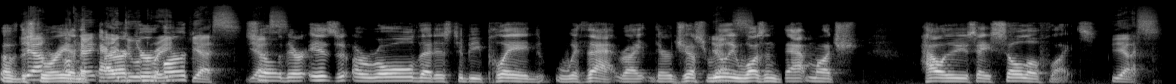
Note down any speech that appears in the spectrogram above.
of the Yeah, story and the okay, I do character arc. Yes, yes. So there is a role that is to be played with that, right? There just really Yes. wasn't that much. How do you say solo flights? Yes,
